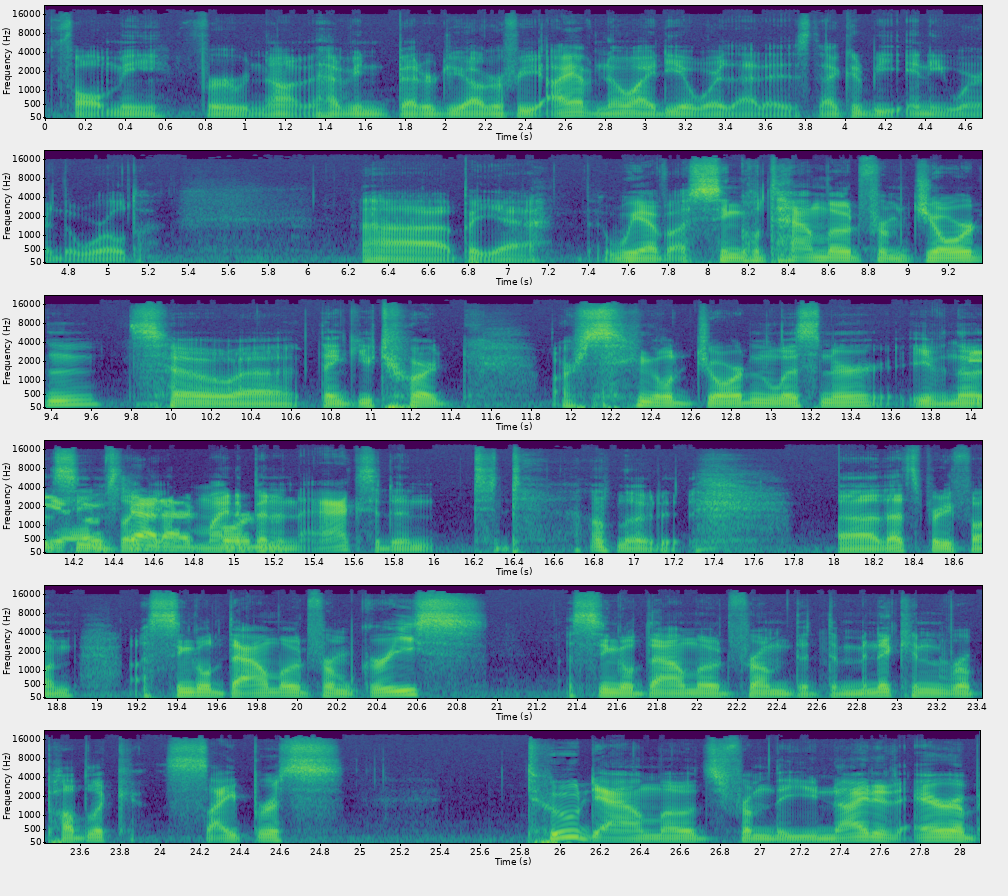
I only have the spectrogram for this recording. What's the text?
fault me for not having better geography. I have no idea where that is. That could be anywhere in the world. Uh, but yeah, we have a single download from Jordan. So uh, thank you to our our single Jordan listener, even though it Yo, seems like it might have been an accident to download it. Uh, that's pretty fun. A single download from Greece, a single download from the Dominican Republic, Cyprus, two downloads from the United Arab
